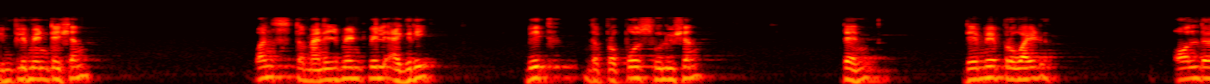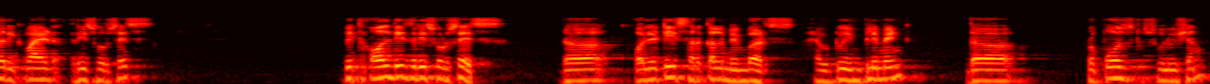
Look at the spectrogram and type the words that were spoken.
implementation. Once the management will agree with the proposed solution then they may provide all the required resources. With all these resources the quality circle members have to implement the proposed solution.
